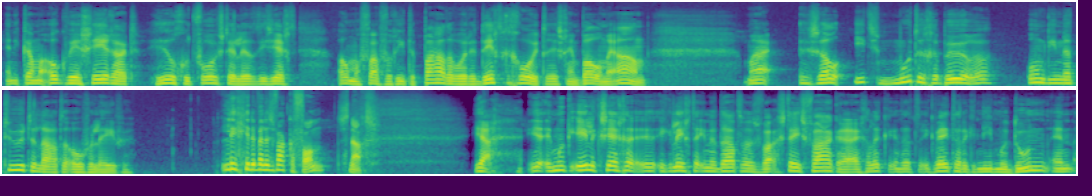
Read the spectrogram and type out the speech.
En ik kan me ook weer Gerard heel goed voorstellen dat hij zegt... oh, mijn favoriete paden worden dichtgegooid, er is geen bal meer aan. Maar er zal iets moeten gebeuren om die natuur te laten overleven. Lig je er wel eens wakker van, s'nachts? Ja, ik moet eerlijk zeggen, eh, ik lig er inderdaad wel steeds vaker eigenlijk. En dat, ik weet dat ik het niet moet doen. En, uh,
